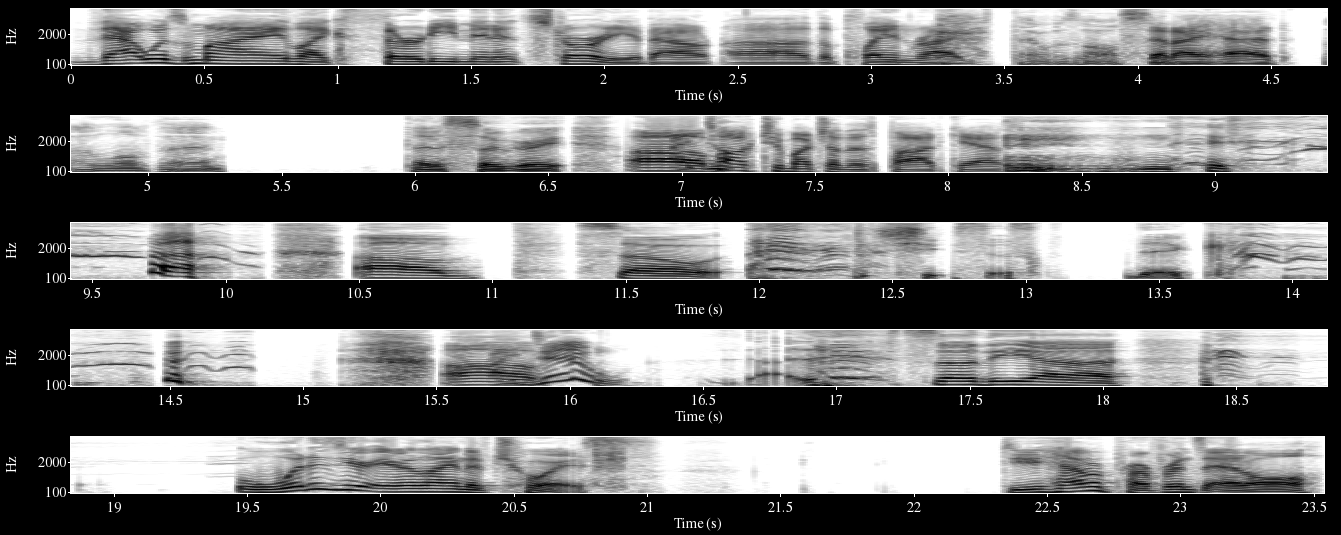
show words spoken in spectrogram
that was my like thirty minute story about uh the plane ride God, that was awesome. that I had. I love that. That is so great. I Um, talk too much on this podcast. um. So, Jesus, Nick. I Um, do. So the uh, what is your airline of choice? Do you have a preference at all?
